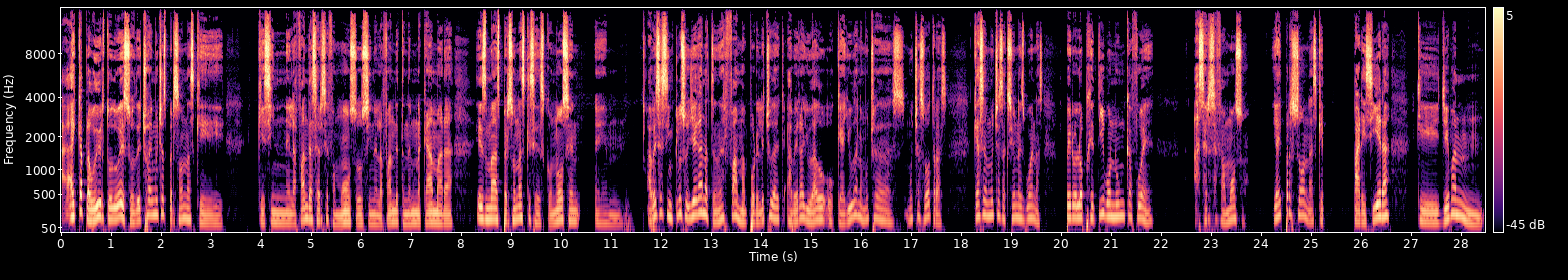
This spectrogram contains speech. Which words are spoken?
Hay que aplaudir todo eso. De hecho, hay muchas personas que, que sin el afán de hacerse famosos, sin el afán de tener una cámara, es más, personas que se desconocen, em, a veces incluso llegan a tener fama por el hecho de haber ayudado o que ayudan a muchas, muchas otras, que hacen muchas acciones buenas, pero el objetivo nunca fue hacerse famoso. Y hay personas que pareciera que llevan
